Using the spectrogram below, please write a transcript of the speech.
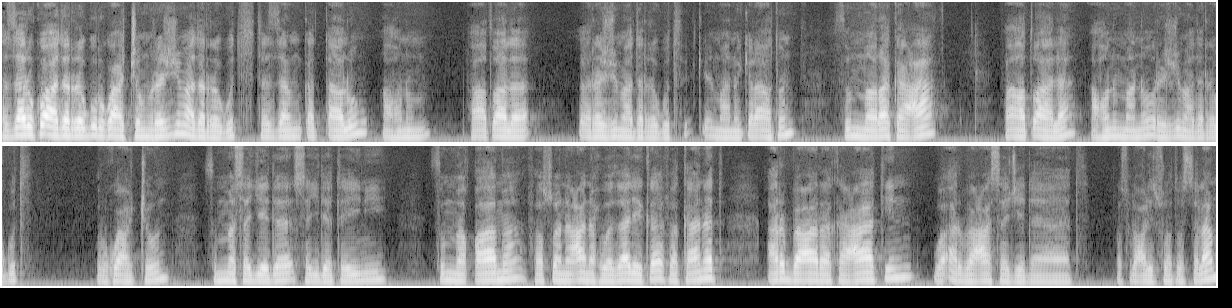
ከዛ ሩኩ አደረጉ ሩኩዓቸውም ረዥም አደረጉት ተዛም ቀጣሉ አሁንም ፈአጧለ ረዥም አደረጉት ማነው ቂራአቱን ثم ركع ፈአጧለ አሁንም ማነው ረዥም አደረጉት ርኩዓቸውን ثم سجد سجدتين ثم قام فصنع نحو ذلك فكانت أربع ركعات وأربع سجدات رسول عليه الصلاة والسلام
